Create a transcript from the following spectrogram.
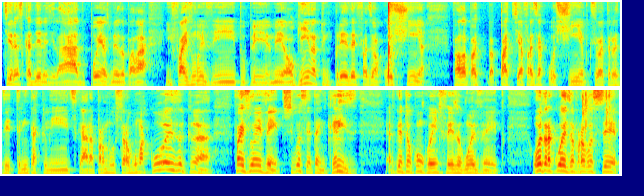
tira as cadeiras de lado, põe as mesas para lá e faz um evento, PM. Alguém na tua empresa deve fazer uma coxinha Fala pra, pra, tia fazer a coxinha, porque você vai trazer 30 clientes, cara, para mostrar alguma coisa, cara. Faz um evento. Se você tá em crise, é porque teu concorrente fez algum evento. Outra coisa para você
